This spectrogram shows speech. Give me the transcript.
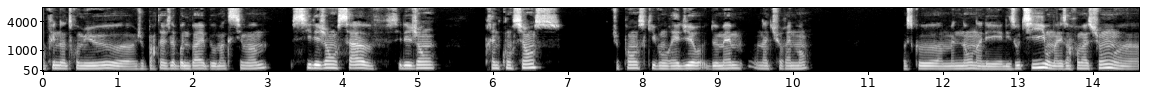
on fait de notre mieux. je partage la bonne vibe au maximum. Si les gens savent, si les gens prennent conscience, je pense qu'ils vont réduire d'eux-mêmes naturellement parce que euh, maintenant on a les, outils, on a les informations euh,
